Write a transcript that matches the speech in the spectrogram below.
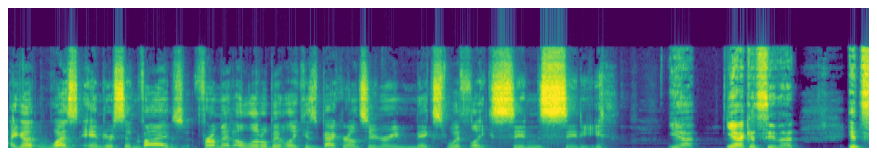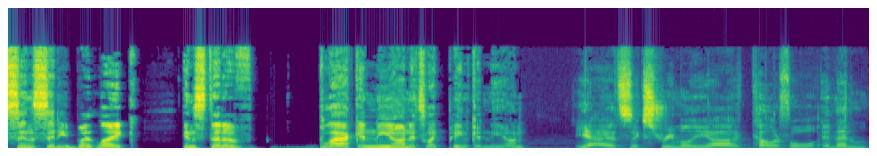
I got Wes Anderson vibes from it a little bit, like his background scenery mixed with like Sin City. Yeah, yeah, I could see that. It's Sin City, but like instead of black and neon, it's like pink and neon. Yeah, it's extremely uh, colorful, and then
